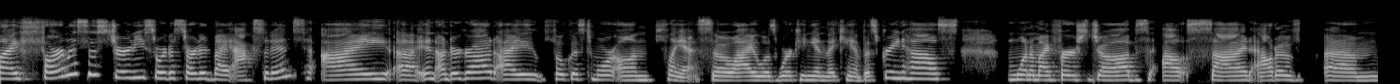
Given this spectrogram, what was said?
My pharmacist journey sort of started by accident. I, uh, in undergrad, I focused more on plants. So I was working in the campus greenhouse. One of my first jobs outside, out of um,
